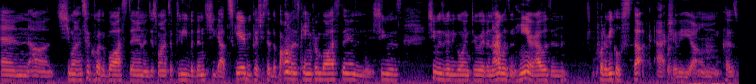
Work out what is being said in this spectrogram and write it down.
and uh, she wanted to go to Boston and just wanted to flee, but then she got scared because she said the bombers came from Boston, and she was she was really going through it. And I wasn't here; I was in Puerto Rico, stuck actually, because. Um,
